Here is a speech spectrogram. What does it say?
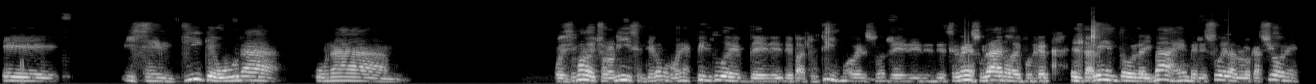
y sentí que una, una pues hicimos lo de Choroní, sentía como un espíritu de, de, de patriotismo, de, ser venezolano, de poner el talento, la imagen, Venezuela, las locaciones.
